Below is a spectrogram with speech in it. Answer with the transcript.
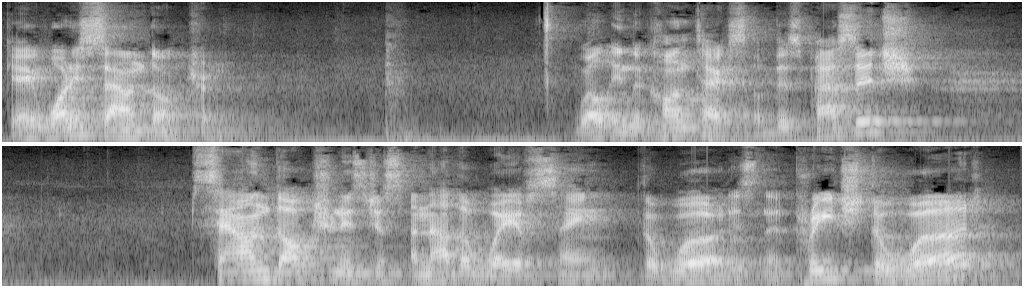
Okay, what is sound doctrine? Well, in the context of this passage, sound doctrine is just another way of saying the word, isn't it? Preach the word,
